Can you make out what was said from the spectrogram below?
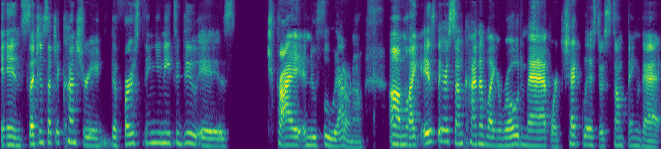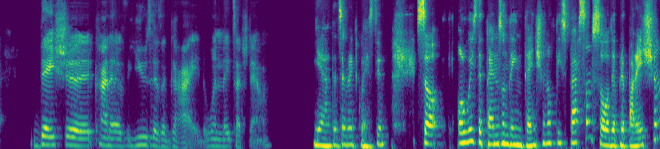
in such and such a country, the first thing you need to do is try a new food. I don't know. Um, like, is there some kind of like roadmap or checklist or something that they should kind of use as a guide when they touch down? Yeah, that's a great question. So always depends on the intention of this person. So the preparation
